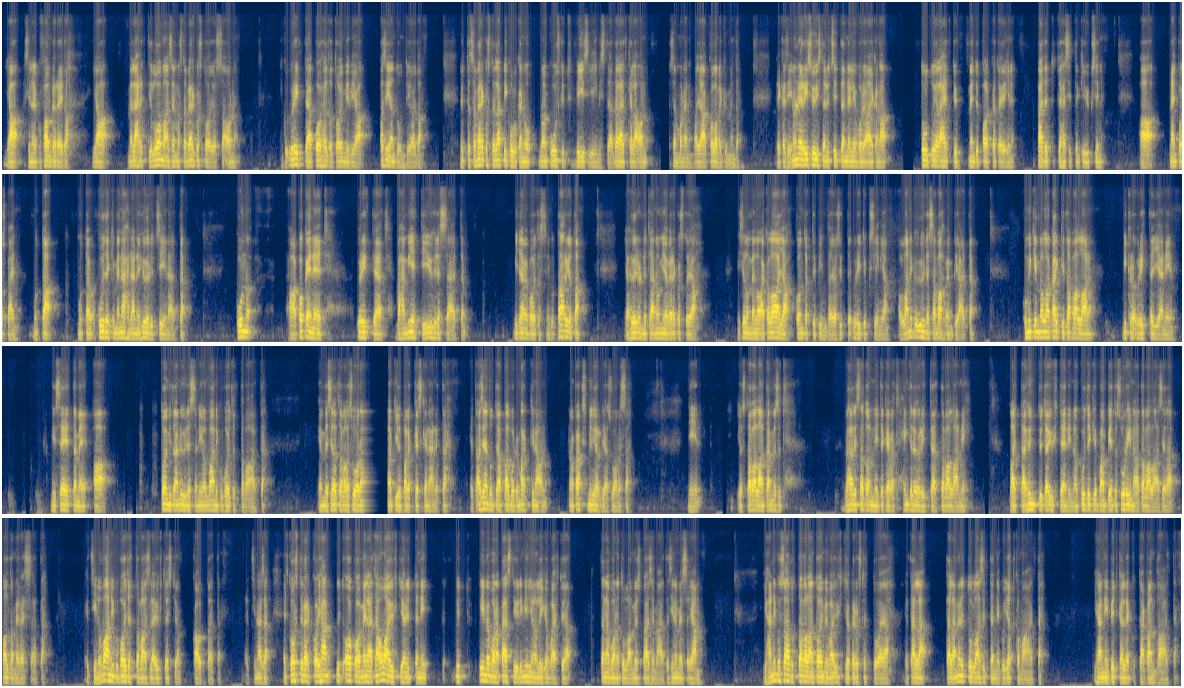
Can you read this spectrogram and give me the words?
ja siinä on foundereita. Ja me lähdettiin luomaan sellaista verkostoa, jossa on niin yrittäjäpohjalta toimivia asiantuntijoita. Nyt tässä on verkoston läpi kulkenut noin 65 ihmistä ja tällä hetkellä on semmoinen vajaa 30. Eli siinä on eri syistä nyt sitten neljän vuoden aikana tultu ja lähetty, menty palkkatöihin, päätetty tehdä sittenkin yksin, näin poispäin. Mutta mutta kuitenkin me nähdään ne hyödyt siinä, että kun kokeneet yrittäjät vähän miettii yhdessä, että mitä me voitaisiin niin tarjota ja hyödynnetään omia verkostoja, niin silloin meillä on aika laaja kontaktipinta jo sitten yrityksiin ja ollaan niin yhdessä vahvempia, että kumminkin me ollaan kaikki tavallaan mikroyrittäjiä, niin, niin se, että me a, toimitaan yhdessä, niin on vaan niin voitettavaa, että emme sillä tavalla suoraan kilpaile keskenään, että, että asiantuntijapalveluiden markkina on noin 2 miljardia Suomessa, niin jos tavallaan tämmöiset vähän tonnia tekevät henkilöyrittäjät tavallaan niin laittaa hynttyitä yhteen, niin ne on kuitenkin vain pientä surinaa tavallaan siellä valtameressä, että, että siinä on vaan niin kuin voitettavaa sillä yhteistyön kautta, että, että sinänsä, että konstiverkko on ihan nyt ok, meillä tämä oma yhtiö nyt, niin nyt viime vuonna päästiin yli miljoonan liikevaihtoja. Tänä vuonna tullaan myös pääsemään, että siinä mielessä ihan, ihan niin kuin saatu tavallaan toimiva yhtiö perustettua ja, ja tällä, tällä me nyt tullaan sitten niin kuin jatkamaan, että ihan niin pitkälle kuin tämä kantaa, että,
